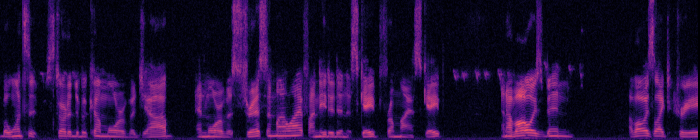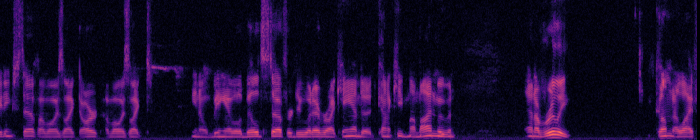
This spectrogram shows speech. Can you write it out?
But once it started to become more of a job and more of a stress in my life, I needed an escape from my escape. And I've always been I've always liked creating stuff. I've always liked art. I've always liked, you know, being able to build stuff or do whatever I can to kind of keep my mind moving. And I've really come to life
